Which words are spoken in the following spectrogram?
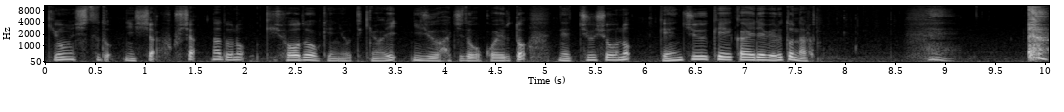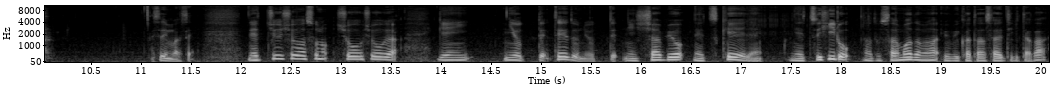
気温湿度日射輻射などの衝動圏によって決まり28度を超えると熱中症の厳重警戒レベルとなる。すいません。熱中症はその症状や原因によって程度によって日射病熱痙攣熱疲労などさまざまな呼び方がされてきたが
